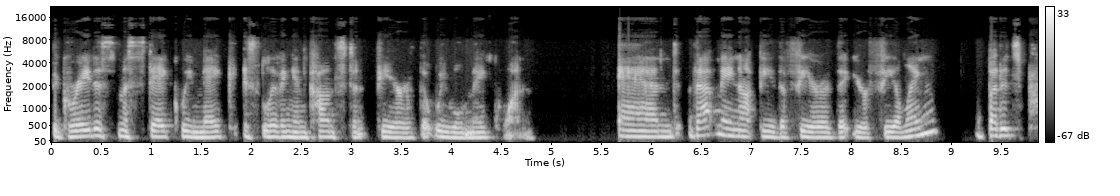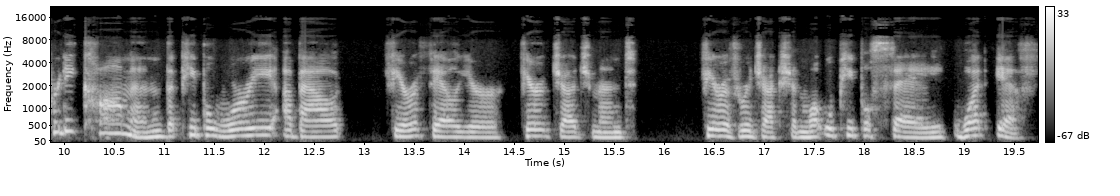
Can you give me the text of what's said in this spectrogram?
the greatest mistake we make is living in constant fear that we will make one. And that may not be the fear that you're feeling, but it's pretty common that people worry about fear of failure, fear of judgment, fear of rejection. What will people say? What if?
